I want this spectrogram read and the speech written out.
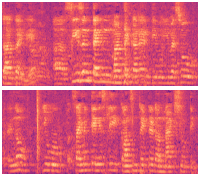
ಸಾರ್ದ ಇಲ್ಲಿ. ಸೀಸನ್ ಟೆನ್ ಮಾಡ್ಬೇಕಾದ್ರೆ ನೀವು you as oh no you simultaneously concentrated on Max shooting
